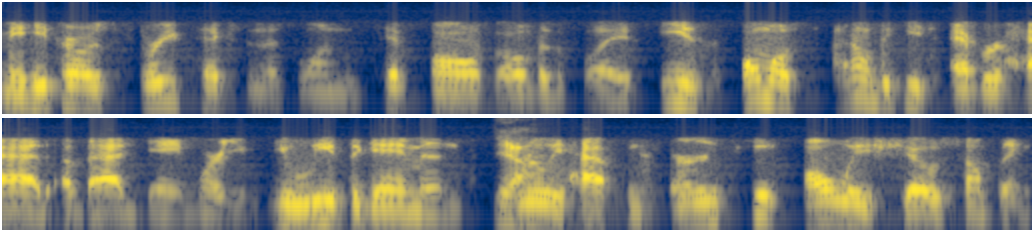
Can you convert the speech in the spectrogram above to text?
I mean, he throws three picks in this one, tip balls all over the place. He's almost, I don't think he's ever had a bad game where you, you leave the game and yeah. really have concerns. He always shows something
